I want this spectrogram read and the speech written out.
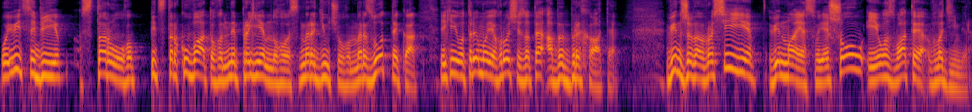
Уявіть собі старого, підстаркуватого, неприємного, смердючого мерзотника, який отримує гроші за те, аби брехати. Він живе в Росії, він має своє шоу, і його звати Владімір.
